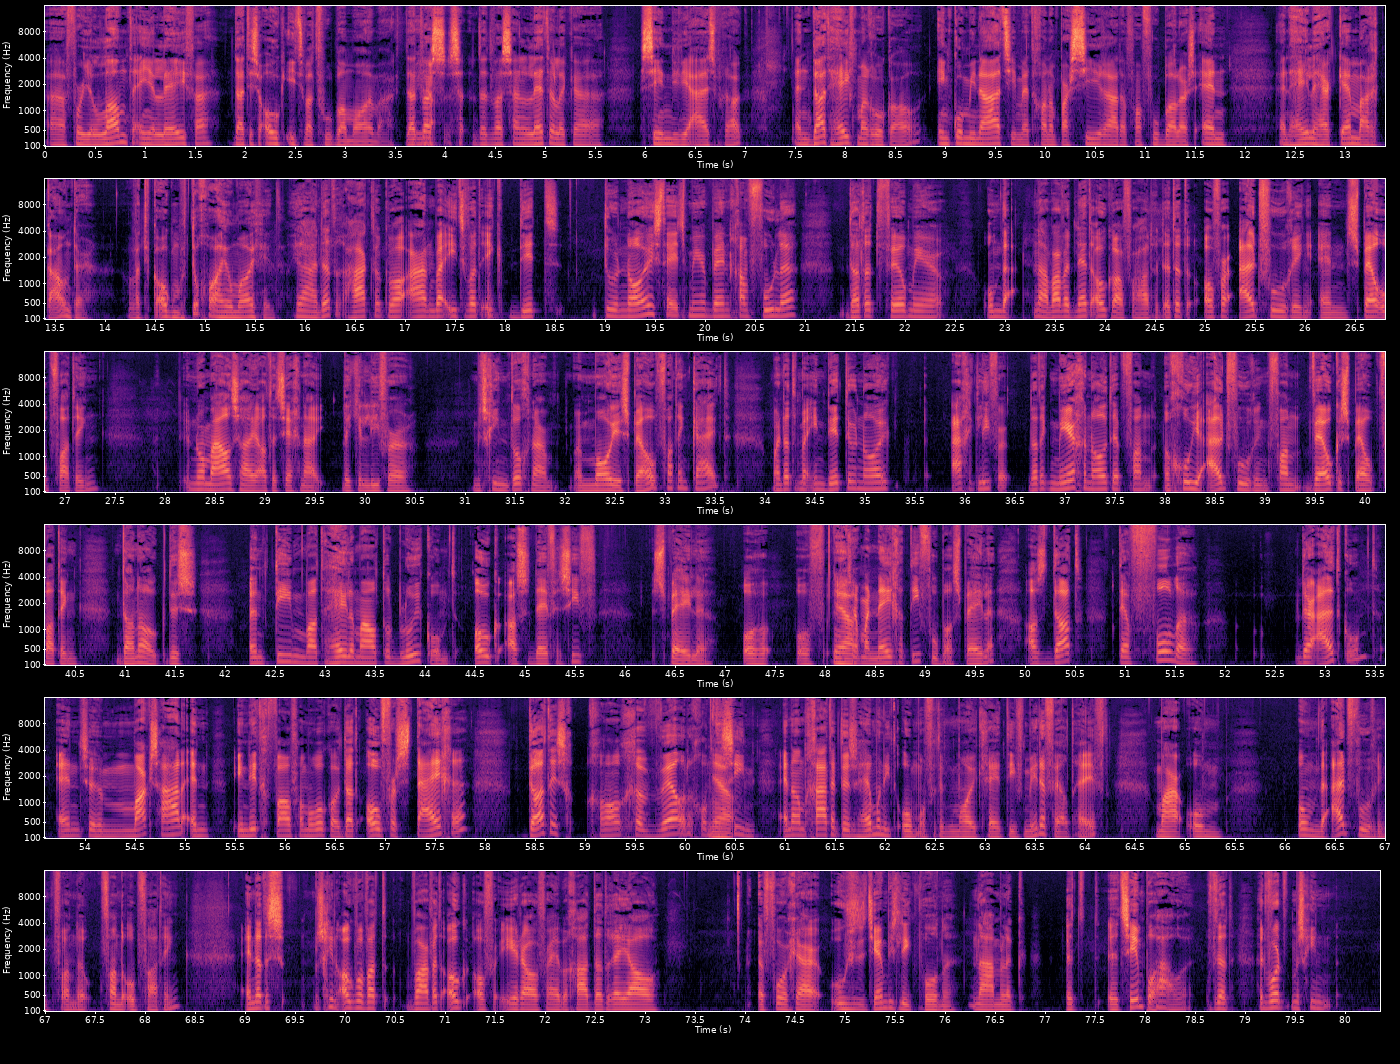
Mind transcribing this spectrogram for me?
eh, voor je land en je leven, dat is ook iets wat voetbal mooi maakt. Dat, Ja. was, dat was zijn letterlijke zin die hij uitsprak. En dat heeft Marokko in combinatie met gewoon een paar sieraden van voetballers en een hele herkenbare counter. Wat ik ook toch wel heel mooi vind. Ja, dat haakt ook wel aan bij iets wat ik dit toernooi steeds meer ben gaan voelen. Dat het veel meer om de, nou, waar we het net ook over hadden, dat het over uitvoering en spelopvatting. Normaal zou je altijd zeggen nou, dat je liever misschien toch naar een mooie spelopvatting kijkt. Maar dat me in dit toernooi eigenlijk liever dat ik meer genoten heb van een goede uitvoering van welke spelopvatting dan ook. Dus een team wat helemaal tot bloei komt, ook als ze defensief spelen of, of Ja. zeg maar negatief voetbal spelen, als dat ten volle eruit komt en ze hun max halen en in dit geval van Marokko dat overstijgen, dat is gewoon geweldig om Ja. te zien. En dan gaat het dus helemaal niet om of het een mooi creatief middenveld heeft, maar om, om de uitvoering van de, van de opvatting. En dat is misschien ook wel wat waar we het ook over eerder over hebben gehad, dat Real eh, vorig jaar hoe ze de Champions League wonnen, namelijk het, het simpel houden. Of dat, het wordt misschien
